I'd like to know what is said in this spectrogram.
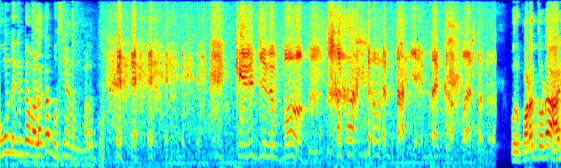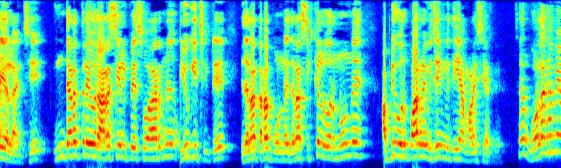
தூண்டுகின்ற வழக்கா புசியானந்த் மேல போடணும். கிழிஞ்சது போ. என்ன காப்பாற்றணும் ஒரு படத்தோட ஆடியோ லான்ச்சு இந்த இடத்துல ஒரு அரசியல் பேசுவாருன்னு யூகிச்சுக்கிட்டு இதெல்லாம் தடை போடணும் இதெல்லாம் சிக்கல் வரணும்னு அப்படி ஒரு பார்வை விஜய் மீதியா மலேசியாக்கு சார் உலகமே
